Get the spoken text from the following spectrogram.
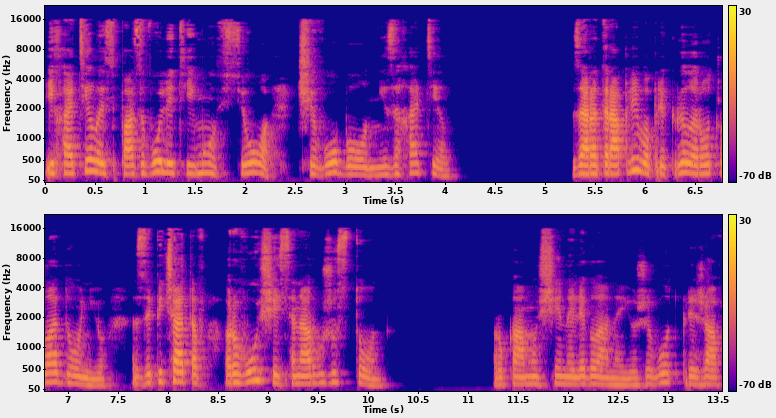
и хотелось позволить ему все, чего бы он ни захотел. Зара торопливо прикрыла рот ладонью, запечатав рвущийся наружу стон. Рука мужчины легла на ее живот, прижав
